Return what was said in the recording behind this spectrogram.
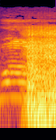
Whoa.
